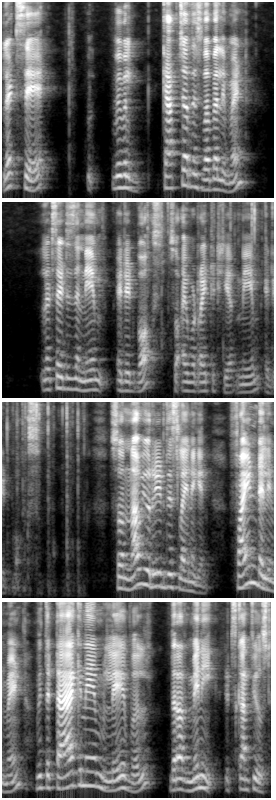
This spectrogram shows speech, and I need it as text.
Let's say we will capture this web element let's say it is a name edit box. So i would write it here name edit box. So now you read this line again. Find element with the tag name label. There are many. It's confused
